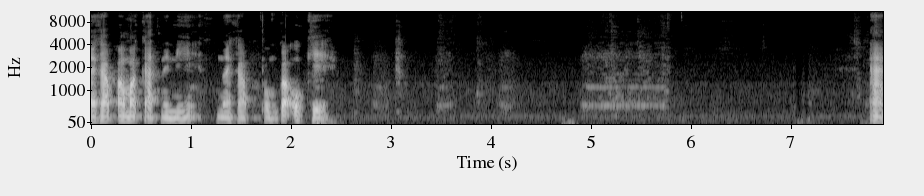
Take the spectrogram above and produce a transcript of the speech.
นะครับ เอามากัดในนี้นะครับ ผมก็โอเค อ่า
